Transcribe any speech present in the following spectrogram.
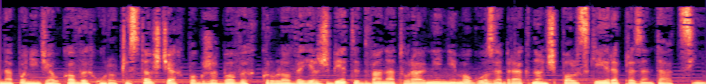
Na poniedziałkowych uroczystościach pogrzebowych królowej Elżbiety II naturalnie nie mogło zabraknąć polskiej reprezentacji.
